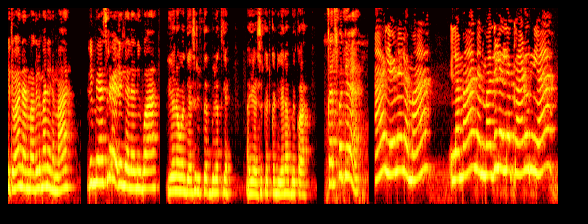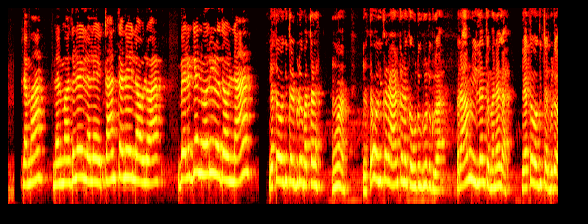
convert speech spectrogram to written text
ಇದು ನನ್ನ ಮಗಳ ಮನೆನಮ್ಮ? ನಿಮ್ಮ ಹೆಸರು ಹೇಳಿಲ್ಲಲ್ಲ ನೀವು? ಏನೋ ಒಂದು ಹೆಸರು ಇರ್ತದ ಬಿಡತ್ಗೆ. ಆ ಹೆಸರು ಕಟ್ಕೊಂಡು ಏನಾಗ್ಬೇಕು? ಸರಸ್ವತಿ? ಇಲ್ಲಮ್ಮ ನನ್ನ ಮಗಳೇ ಇಲ್ಲಲೇ ಕಾಣ್ತಾನೆ ಇಲ್ಲ ಅವಳು. ಬೆಳಗ್ಗೆ ನೋಡಿರೋದು ಅವಳನ್ನ? ಎತ್ತ ಹೋಗಿತಾಳೆ ಬಿಡು ಬರ್ತಾಳೆ. ಹ್ಞೂ ಎತ್ತ ಹೋಗಿತಾರೆ ಆಡ್ಕೊಳಕ ಹುಡುಗ ಹುಡುಗ್ರು. ರಾಮ್ನು ಇಲ್ಲಂತೆ ಮನೆಗ. ಎತ್ತ ಹೋಗಿತಾಳೆ ಬಿಡು.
